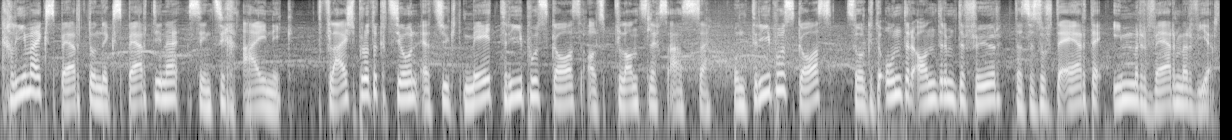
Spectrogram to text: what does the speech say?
Klimaexperten und Expertinnen sind sich einig. Die Fleischproduktion erzeugt mehr Treibhausgas als pflanzliches Essen. Und Treibhausgas sorgt unter anderem dafür, dass es auf der Erde immer wärmer wird.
